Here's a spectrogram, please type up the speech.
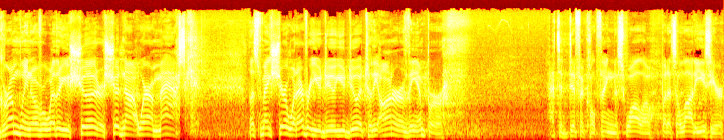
grumbling over whether you should or should not wear a mask, let's make sure whatever you do, you do it to the honor of the emperor. That's a difficult thing to swallow, but it's a lot easier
